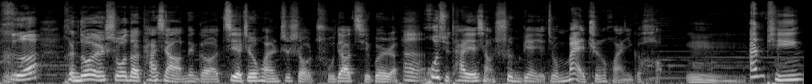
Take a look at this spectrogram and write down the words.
和很多人说的，他想那个借甄嬛之手除掉祺贵人，嗯或许他也想顺便也就卖甄嬛一个好。嗯，安平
